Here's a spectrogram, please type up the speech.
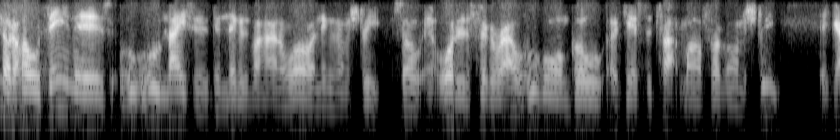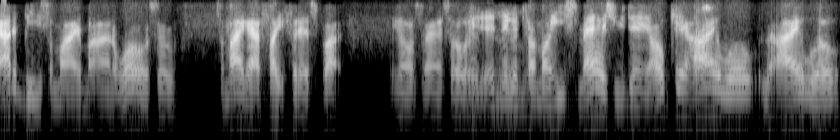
You know the whole theme is who who nicer, the niggas behind the wall niggas on the street. So in order to figure out who gonna go against the top motherfucker on the street, it gotta be somebody behind the wall. So somebody gotta fight for that spot. You know what I'm saying? So if that nigga mm-hmm. talking about he smashed you, then okay, I will, I will.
